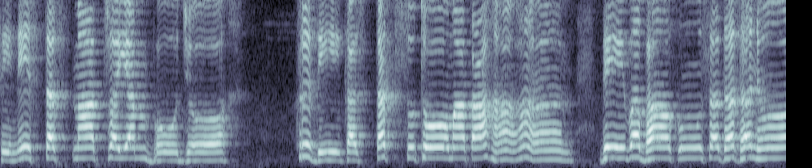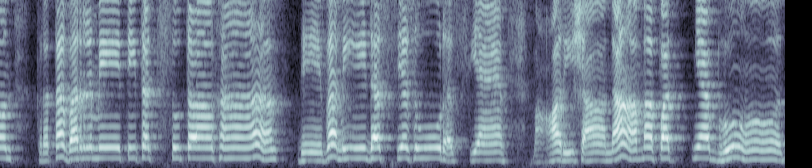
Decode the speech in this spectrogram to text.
सिनिस्तस्मात् स्वयं भोजो। हृदि कस्तत्सुतो मतः। देवबाहु सदधनो कृतवर्मेति तत्सुतः। देवमीढस्य सूरस्य मारिषा नाम पत्न्यभूत्।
